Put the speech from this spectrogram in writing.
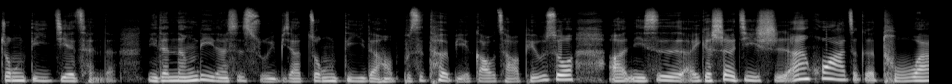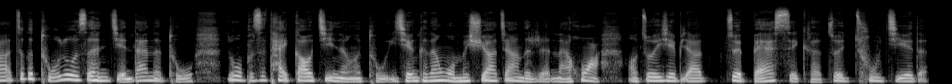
中低阶层的，你的能力呢是属于比较中低的哈，不是特别高超。比如说，啊，你是一个设计师，啊，画这个图啊，这个图如果是很简单的图，如果不是太高技能的图，以前可能我们需要这样的人来画哦，做一些比较。最 basic 的、最初阶的，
